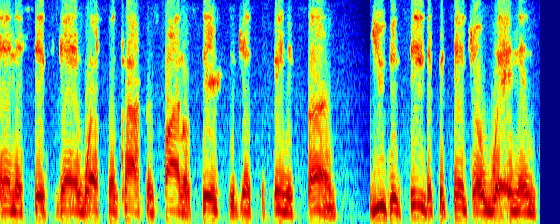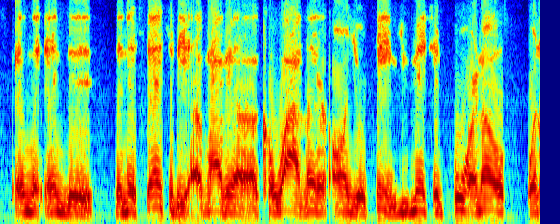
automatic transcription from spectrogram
in a six-game Western Conference Final Series against the Phoenix Suns, you can see the potential in in, in, the, in the, the necessity of having a Kawhi Leonard on your team. You mentioned four and zero when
